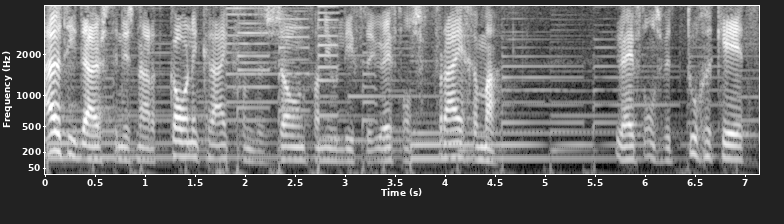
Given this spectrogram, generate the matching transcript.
uit die duisternis naar het koninkrijk van de Zoon van uw liefde. U heeft ons vrijgemaakt. U heeft ons weer toegekeerd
